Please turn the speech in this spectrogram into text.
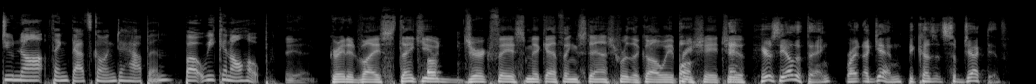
do not think that's going to happen, but we can all hope. Yeah, great advice. Thank you, oh. jerk face Mick Effing Stash, for the call. We appreciate you. Here's the other thing, right? Again, because it's subjective,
